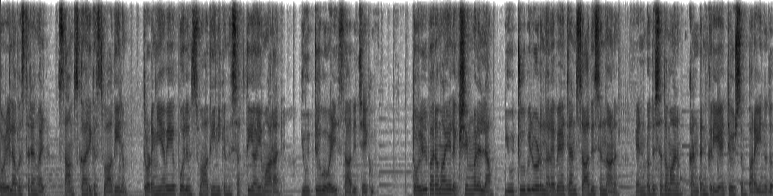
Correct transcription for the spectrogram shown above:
തൊഴിലവസരങ്ങൾ സാംസ്കാരിക സ്വാധീനം തുടങ്ങിയവയെപ്പോലും സ്വാധീനിക്കുന്ന ശക്തിയായി മാറാൻ യൂട്യൂബ് വഴി സാധിച്ചേക്കും. തൊഴിൽപരമായ ലക്ഷ്യങ്ങളെല്ലാം യൂട്യൂബിലൂടെ നിറവേറ്റാൻ സാധിച്ചെന്നാണ് എൺപത് ശതമാനം കണ്ടന്റ് ക്രിയേറ്റേഴ്സും പറയുന്നത്.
